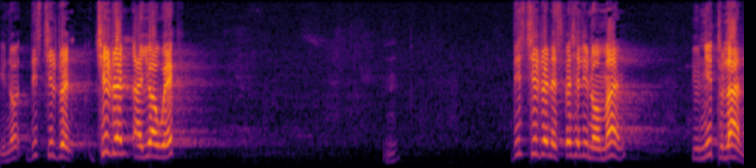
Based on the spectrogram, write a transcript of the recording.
you know, these children, children, are you awake? Hmm? These children, especially no man, you need to learn.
